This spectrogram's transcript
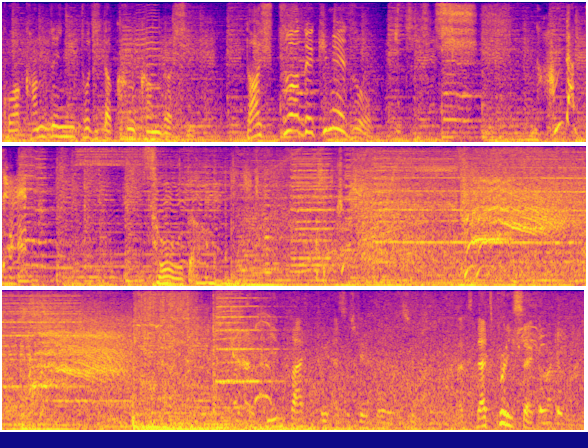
ここは完全に閉じた空間だし脱出はできねえぞなんだってそうだ between SSJ4 and Super Saiyan. That's that's pretty sick. I'm not gonna lie.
